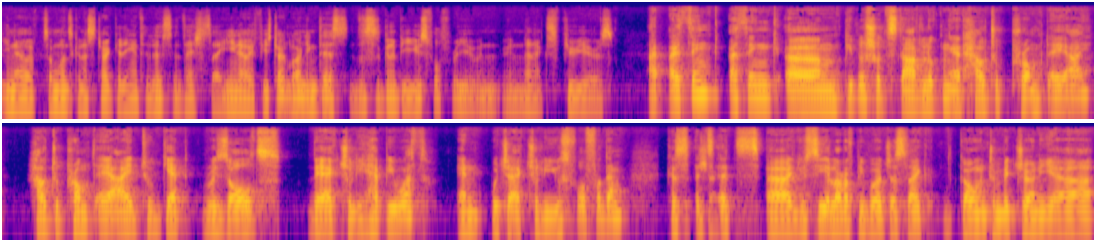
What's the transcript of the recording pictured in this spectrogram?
you know if someone's going to start getting into this, they should say you know if you start learning this, this is going to be useful for you in, in the next few years. I, I think I think um, people should start looking at how to prompt AI how to prompt AI to get results they're actually happy with and which are actually useful for them. Because it's, sure. it's uh, you see a lot of people are just like going to Midjourney, uh,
